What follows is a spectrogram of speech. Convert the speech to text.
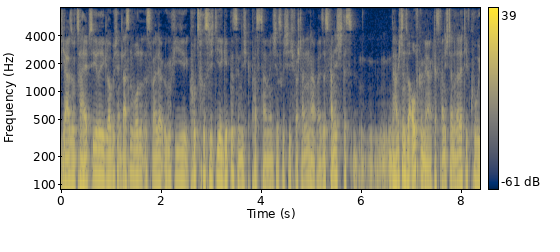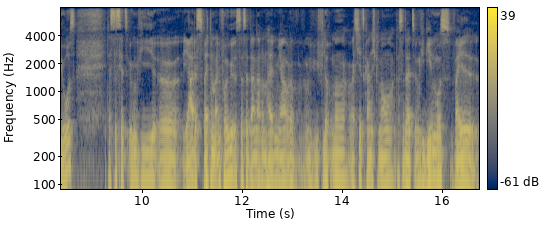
ja so zur Halbserie, glaube ich, entlassen worden ist, weil da irgendwie kurzfristig die Ergebnisse nicht gepasst haben, wenn ich das richtig verstanden habe. Also das fand ich, das da habe ich dann so aufgemerkt. Das fand ich dann relativ kurios, dass das jetzt irgendwie äh, ja das zweite Mal in Folge ist, dass er da nach einem halben Jahr oder wie viel auch immer, weiß ich jetzt gar nicht genau, dass er da jetzt irgendwie gehen muss, weil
